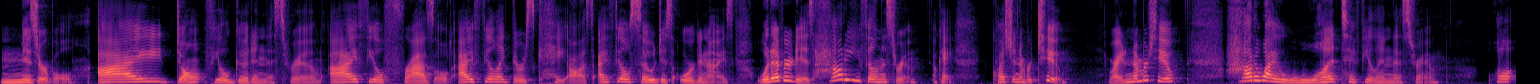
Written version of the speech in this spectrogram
miserable. I don't feel good in this room. I feel frazzled. I feel like there's chaos. I feel so disorganized. Whatever it is, how do you feel in this room? Okay, question number two. Write a number two. How do I want to feel in this room? Well,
